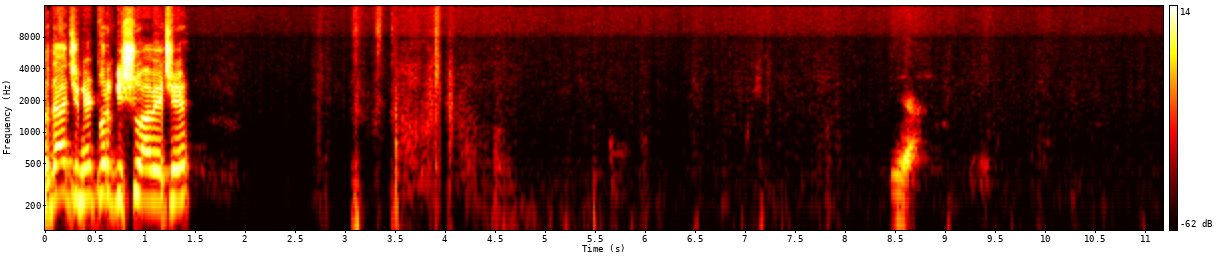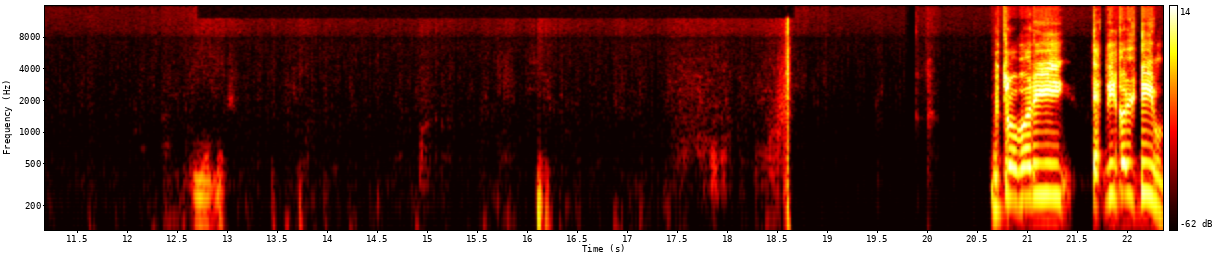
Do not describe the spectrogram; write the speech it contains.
કદાચ નેટવર્ક ઇશ્યુ આવે છે. મિત્રો, અમારી ટેકનિકલ ટીમ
